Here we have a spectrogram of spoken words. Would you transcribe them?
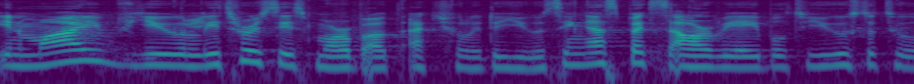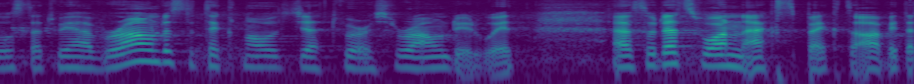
in my view, literacy is more about actually the using aspects. Are we able to use the tools that we have around us, the technology that we're surrounded with? Uh, so that's one aspect of it.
